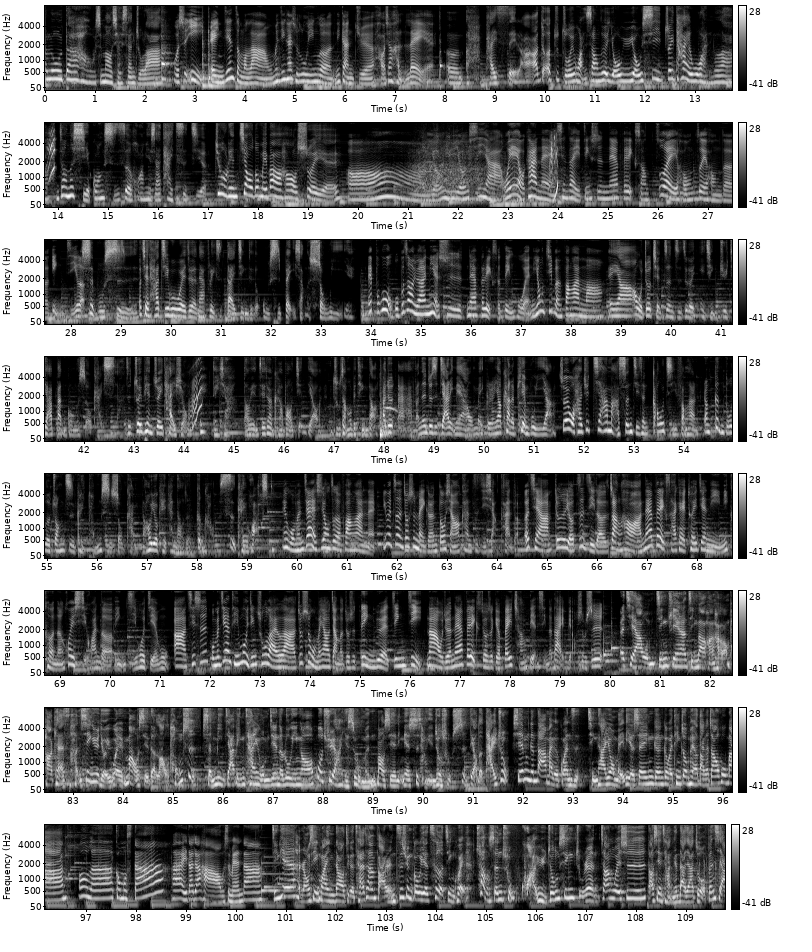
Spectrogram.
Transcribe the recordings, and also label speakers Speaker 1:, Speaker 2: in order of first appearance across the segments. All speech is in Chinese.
Speaker 1: Hello，大家好，我是冒险山竹啦，
Speaker 2: 我是 E。哎，你今天怎么啦？我们已经开始录音了，你感觉好像很累哎。
Speaker 1: 嗯啊，拍谁啦啊！就啊就昨天晚上这个鱿鱼游戏追太晚了啊！你知道那血光十色画面实在太刺激了，就连觉都没办法好好睡耶。
Speaker 2: 哦，鱿鱼游戏呀，我也有看呢，现在已经是 Netflix 上最红最红的影集了，
Speaker 1: 是不是？而且它几乎为这个 Netflix 带进这个五十倍以上的收益耶。
Speaker 2: 哎，不过我不知道，原来你也是 Netflix 的订户哎，你用基本方案吗？
Speaker 1: 哎呀，啊，我就前阵子这个疫情居家办公的时候开始啊，这追片追太凶了。哎，等一下。导演这段可能要帮我剪掉，组长会不会听到？他就啊，反正就是家里面啊，我们每个人要看的片不一样，所以我还去加码升级成高级方案，让更多的装置可以同时收看，然后又可以看到这更好的四 K 画质。
Speaker 2: 哎、我们家也是用这个方案呢，因为真的就是每个人都想要看自己想看的，而且啊，就是有自己的账号啊，Netflix 还可以推荐你你可能会喜欢的影集或节目啊。其实我们今天题目已经出来了啦，就是我们要讲的就是。订阅经济，那我觉得 Netflix 就是个非常典型的代表，是不是？
Speaker 1: 而且啊，我们今天啊，金茂航海王 Podcast 很幸运有一位冒险的老同事、神秘嘉宾参与我们今天的录音哦。过去啊，也是我们冒险里面市场研究处市调的台柱。先跟大家卖个关子，请他用美丽的声音跟各位听众朋友打个招呼吧。
Speaker 3: Hola，cómo está？嗨，大家好，我是 Manda。
Speaker 1: 今天很荣幸欢迎到这个财团法人资讯工业策进会创创生处跨域中心主任张维诗到现场跟大家做分享。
